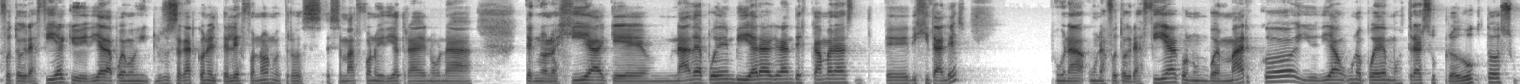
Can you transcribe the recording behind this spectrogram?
fotografía que hoy día la podemos incluso sacar con el teléfono. Nuestros smartphones hoy día traen una tecnología que nada puede enviar a grandes cámaras eh, digitales. Una, fotografía con un buen marco y hoy día uno puede mostrar sus productos, su-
